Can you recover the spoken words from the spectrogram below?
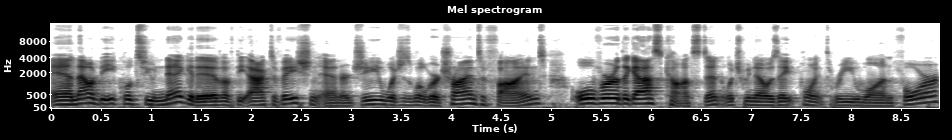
and that would be equal to negative of the activation energy, which is what we're trying to find, over the gas constant, which we know is 8.314.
